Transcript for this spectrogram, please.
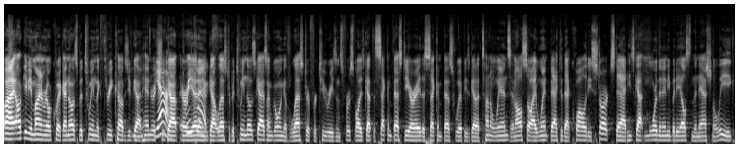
All right, I'll give you mine real quick. I know it's between the three Cubs. You've got Hendricks, Mm-hmm. Yeah, you've got three Arrieta, and you've got Lester. Between those guys, I'm going with Lester for two reasons. First of all, he's got the second best ERA, the second best whip. He's got a ton of wins. And also, I went back to that quality start stat. He's got more than anybody else in the National League.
